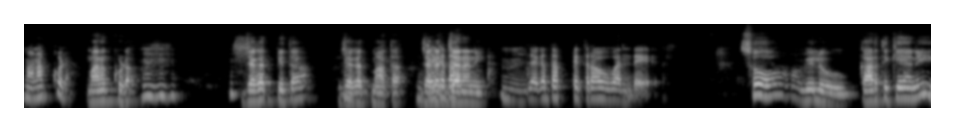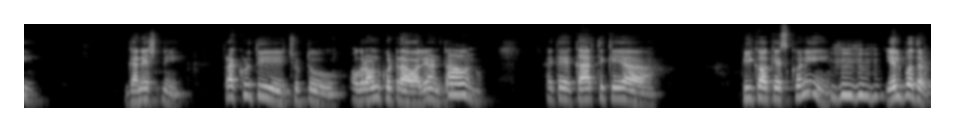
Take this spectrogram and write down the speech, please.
మనకు కూడా. మనకు కూడా. జగత్పిత జగత్మాత జగద- జగజ్జనని. ఉమ్, జగతపితరవు వందే. సో వీళ్ళు కార్తికేయ అని గణేష్ని ప్రకృతి చుట్టూ ఒక రౌండ్ కొట్టి రావాలి అంటారు. అవును. అయితే కార్తికేయ పీకాక్ వేసుకొని వెళ్ళిపోతాడు.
